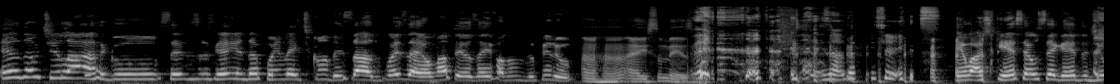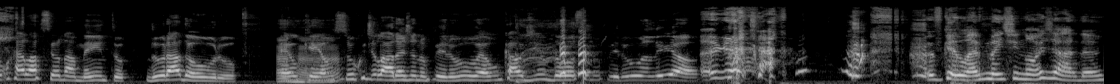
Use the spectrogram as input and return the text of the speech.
Eu não te largo. Você, você ainda põe leite condensado? Pois é, é o Matheus aí falando do peru. Aham, é isso mesmo. Exatamente isso. Eu acho que esse é o segredo de um relacionamento duradouro. É o quê? É um suco de laranja no peru, é um caldinho doce no peru ali, ó. Eu fiquei levemente enojada.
